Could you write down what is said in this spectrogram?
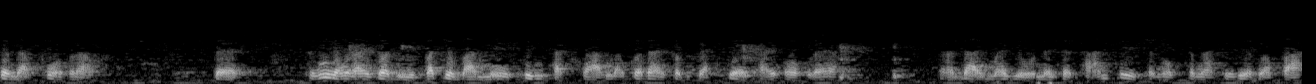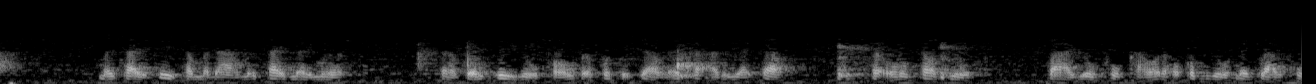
สำหรับพวกเรา แต่ถึงอย่างไรก็ดีปัจจุบันนี้สิ่งขัดขวางเราก็ได้กำจัดแก้ไขออกแล้วได้มาอยู่ในสถานที่สงบสงัดที่เรียกว่าป่าไม่ใช่ที่ธรรมดาไม่ใช่ในเมืองเป็นที่อยู่ของพระพุทธเจ้าและพระอริยเจ้าพระองค์ชอบอยู่ป่าอยู่ภูเขาเราก็อยู่ในกลางภู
